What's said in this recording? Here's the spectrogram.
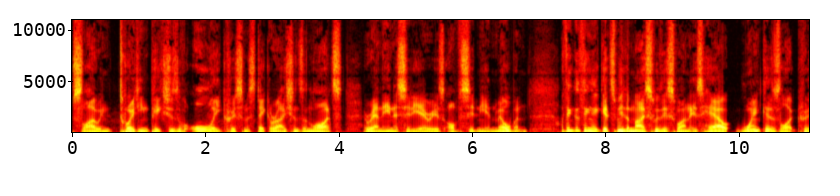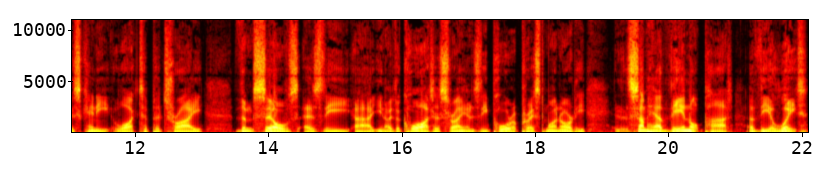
slow in tweeting pictures of all the Christmas decorations and lights around the inner city areas of Sydney and Melbourne. I think the thing that gets me the most with this one is how wankers like Chris Kenny like to portray themselves as the uh, you know the quiet Australians, the poor oppressed minority. Somehow they're not part of the elite.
